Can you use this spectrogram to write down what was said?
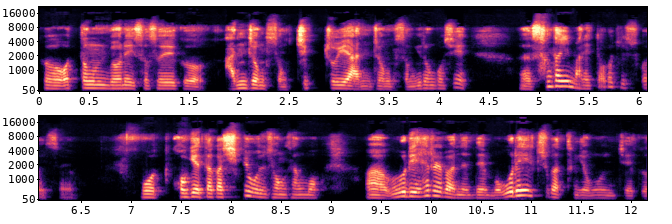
그 어떤 면에 있어서의 그 안정성, 직주의 안정성 이런 것이 에, 상당히 많이 떨어질 수가 있어요. 뭐 거기에다가 12운성상 뭐 아, 을이 해를 봤는데 뭐 을해일주 같은 경우 이제 그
